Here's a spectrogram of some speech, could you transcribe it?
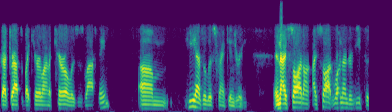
got drafted by Carolina, Corral is his last name um, he has a Lisfranc injury. And I saw it on, I saw it run underneath the,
